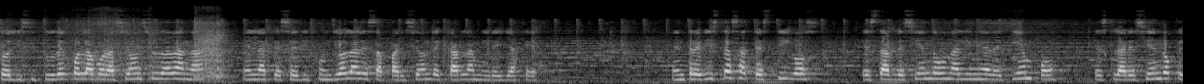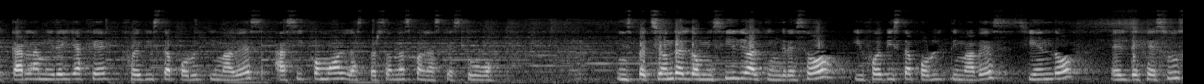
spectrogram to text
solicitud de colaboración ciudadana en la que se difundió la desaparición de Carla Mireya G. Entrevistas a testigos estableciendo una línea de tiempo, esclareciendo que Carla Mireya G fue vista por última vez, así como las personas con las que estuvo. Inspección del domicilio al que ingresó y fue vista por última vez, siendo el de Jesús,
